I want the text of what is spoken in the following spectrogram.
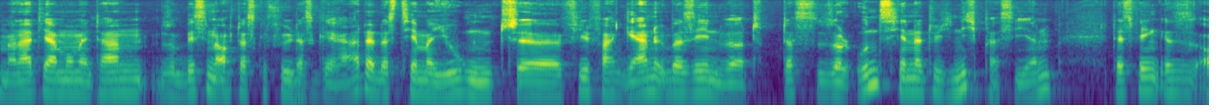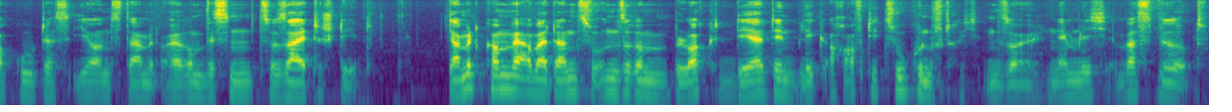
Man hat ja momentan so ein bisschen auch das Gefühl, dass gerade das Thema Jugend äh, vielfach gerne übersehen wird. Das soll uns hier natürlich nicht passieren. Deswegen ist es auch gut, dass ihr uns da mit eurem Wissen zur Seite steht. Damit kommen wir aber dann zu unserem Blog, der den Blick auch auf die Zukunft richten soll, nämlich was wird.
